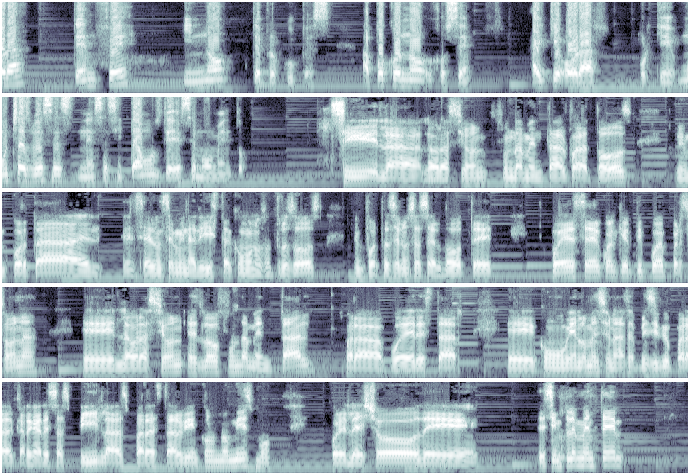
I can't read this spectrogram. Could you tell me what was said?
Ora, ten fe y no te preocupes. ¿A poco no, José? Hay que orar, porque muchas veces necesitamos de ese momento. Sí, la, oración fundamental para todos. No importa el, ser un seminarista como nosotros dos, no importa ser un sacerdote, puede ser cualquier tipo de persona. Eh, la oración es lo fundamental para poder estar, eh, como bien lo mencionabas al principio, para cargar esas pilas, para estar bien con uno mismo, por el hecho de, simplemente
